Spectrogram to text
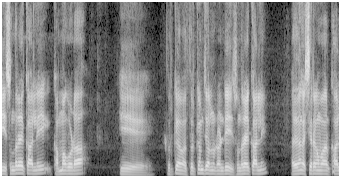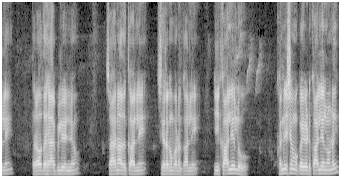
ఈ సుందరయ్య కాలనీ కమ్మగూడ ఈ తుర్కె తుర్కెంజల్ ఉన్నటువంటి సుందరయ్య కాలనీ అదేవిధంగా శ్రీరంగపురం కాలనీ తర్వాత happy venue Sainath colony Srirangapuram colony. ఈ కాలనీలు కనీసం ఒక ఏడు కాలనీలు ఉన్నాయి.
